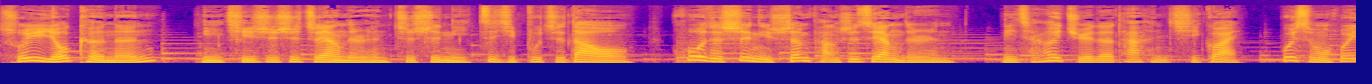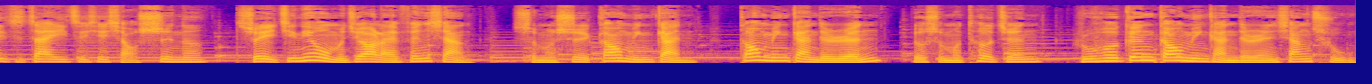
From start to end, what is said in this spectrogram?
所以有可能。你其实是这样的人，只是你自己不知道哦，或者是你身旁是这样的人，你才会觉得他很奇怪，为什么会一直在意这些小事呢？所以今天我们就要来分享什么是高敏感，高敏感的人有什么特征，如何跟高敏感的人相处，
